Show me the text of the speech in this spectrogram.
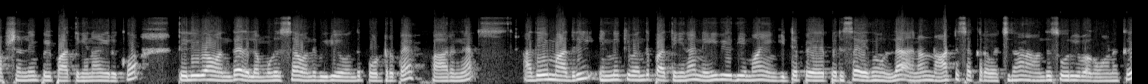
ஆப்ஷன்லேயும் போய் பார்த்தீங்கன்னா இருக்கும். தெளிவாக வந்து அதில் முழுசாக வந்து வீடியோ வந்து போட்டிருப்பேன். பாருங்கள் அதே மாதிரி இன்னைக்கு வந்து பார்த்தீங்கன்னா நெய்வேத்தியமாக என்கிட்ட பெ பெருசாக எதுவும் இல்லை. அதனால் நாட்டு சக்கரை வச்சு தான் நான் வந்து சூரிய பகவானுக்கு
